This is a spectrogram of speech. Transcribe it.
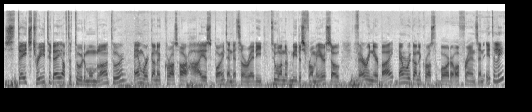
Stage 3 today of the Tour du Mont Blanc tour. And we're gonna cross our highest point and that's already 200 meters from here, so very nearby. And we're gonna cross the border of France and Italy.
